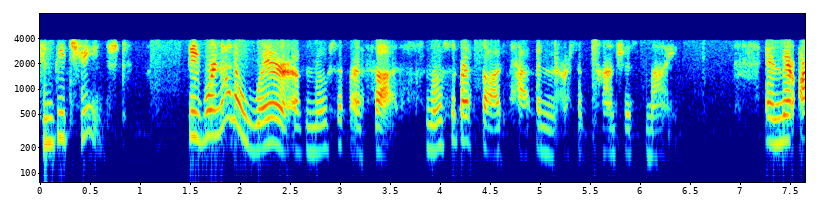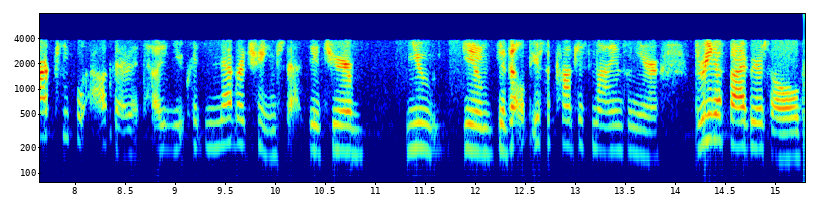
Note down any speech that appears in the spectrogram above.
can be changed. See, we're not aware of most of our thoughts. Most of our thoughts happen in our subconscious mind. And there are people out there that tell you you could never change that. That you're you you know develop your subconscious minds when you're three to five years old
